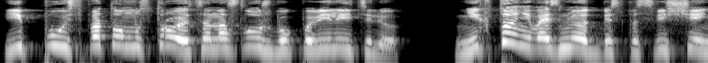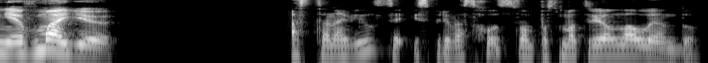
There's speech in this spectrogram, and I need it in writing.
И пусть потом устроится на службу к повелителю. Никто не возьмет без посвящения в магию. Остановился и с превосходством посмотрел на Ленду.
